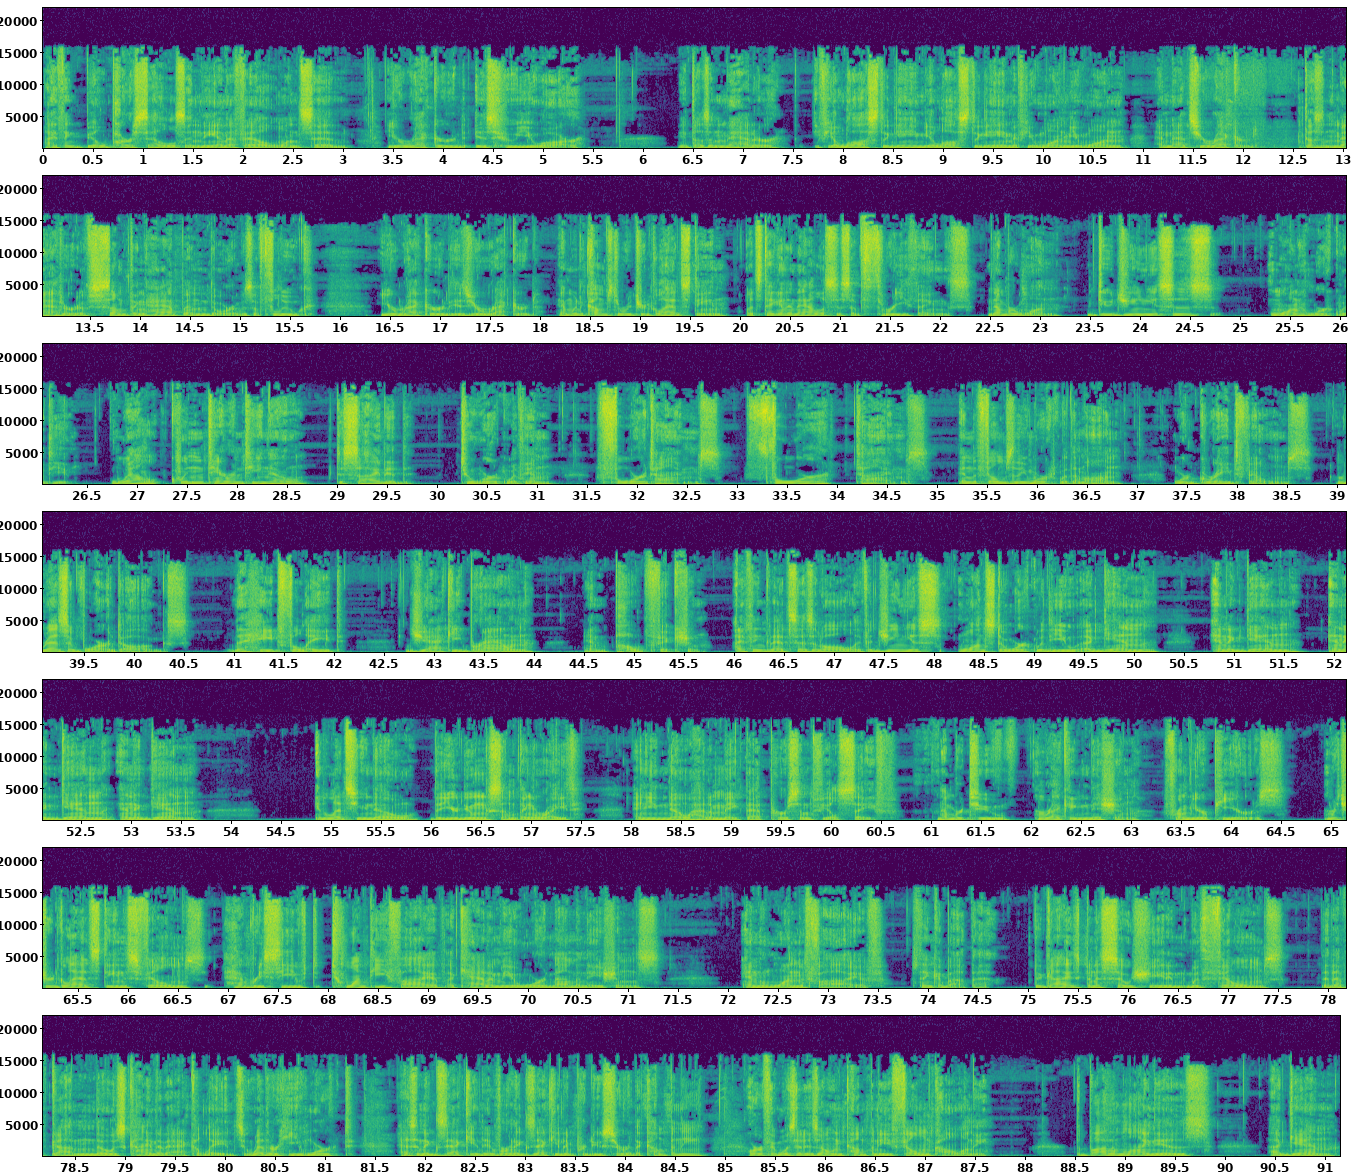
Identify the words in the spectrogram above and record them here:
I think Bill Parcells in the NFL once said, Your record is who you are. It doesn't matter. If you lost the game, you lost the game. If you won, you won. And that's your record. Doesn't matter if something happened or it was a fluke. Your record is your record. And when it comes to Richard Gladstein, let's take an analysis of three things. Number one, do geniuses want to work with you? Well, Quentin Tarantino decided to work with him four times. Four times. And the films that he worked with him on were great films Reservoir Dogs, The Hateful Eight, Jackie Brown, and Pulp Fiction. I think that says it all. If a genius wants to work with you again and again and again and again, it lets you know that you're doing something right and you know how to make that person feel safe. Number two, recognition from your peers. Richard Gladstein's films have received 25 Academy Award nominations and won five. Think about that. The guy's been associated with films that have gotten those kind of accolades, whether he worked as an executive or an executive producer at a company, or if it was at his own company, Film Colony. The bottom line is, again,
